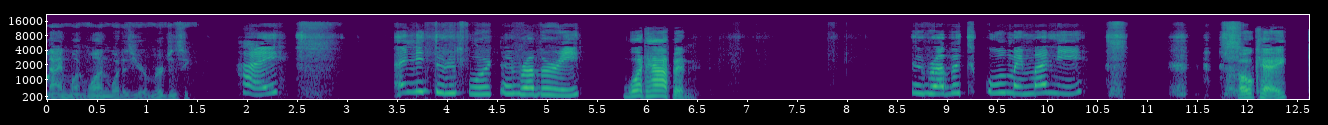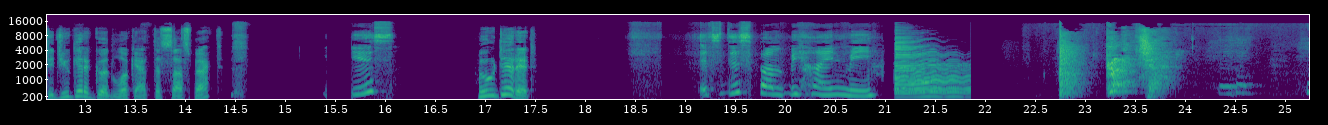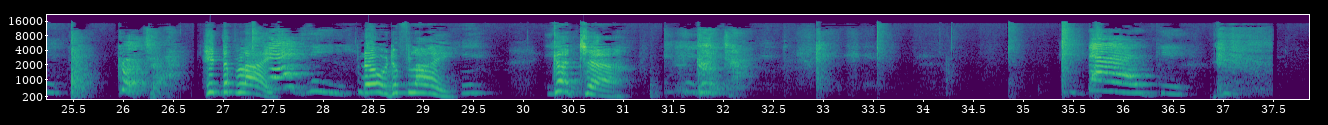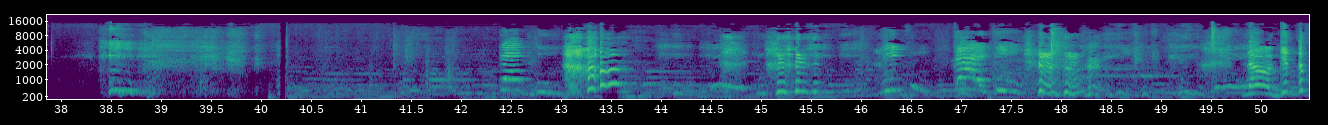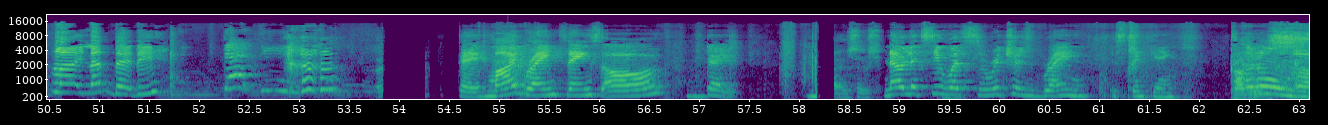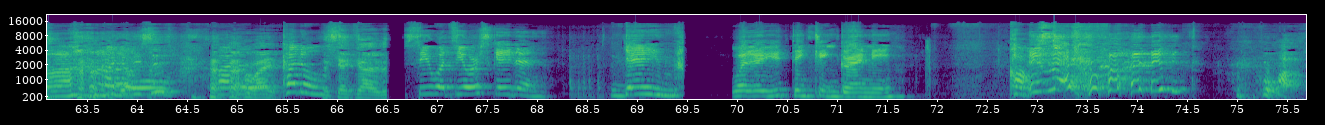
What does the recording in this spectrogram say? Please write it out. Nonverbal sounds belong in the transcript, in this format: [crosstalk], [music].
911, what is your emergency? Hi. I need to report a robbery. What happened? The robber took all my money. Okay, did you get a good look at the suspect? Yes, Who did it? it's this pump behind me. Gotcha! Gotcha! Hit the fly. No, the fly. Gotcha. Gotcha! Daddy! [laughs] No, get the fly, not daddy. [laughs] okay, my brain thinks of date. Now let's see what Richard's brain is thinking. Cuddles. [laughs] Uh, cuddles. Cuddles. Wait. Cuddles. Okay, go. See what's yours, Kaden? Game. What are you thinking, Granny? Cock. Is that right? [laughs] What?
